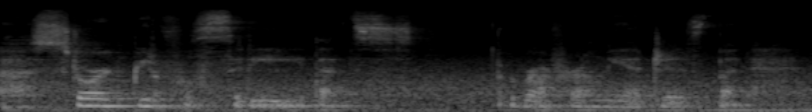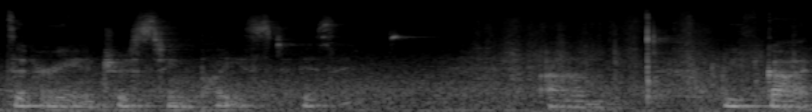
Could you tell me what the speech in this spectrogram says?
a historic, beautiful city that's rough around the edges, but it's a very interesting place to visit. Um, we've got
